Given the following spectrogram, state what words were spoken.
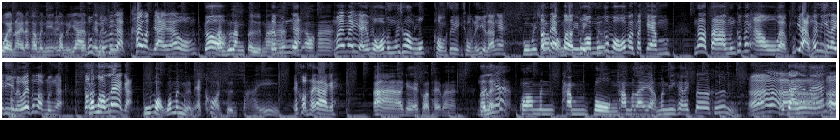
ป่วยหน่อยนะครับวันนี้ขออนุญาต ผมเพิ่งซื้อมาจากค่ายหวัดใหญ่นะครับผม ก็ ตันทุลังตื่นมาแต่มึงอะ SL5 ไม่ไม่อยากจะบอกว่ามึงไม่ชอบลุคของซีวิกชมนี้อยู่แล้วไง กูไม่ชตั้อบงแต่ของเปิด Civic ตัวมึงก็บอกว่ามันสแกม หน้าตามึงก็ไม่เอาแบบทุกอย่างไม่มีอะไรดีเลยเว้ยสำหรับมึงอะตอนทั้งตอนแรกอะกูบอกว่ามันเหมือน Accord เกินไป ไอ้ขอไทยอาร์ไง อ่าโอเค Accord Type มานั่แล้วนแหละ เนี่ยพอมันทำโป่งทำอะไรอะมันมีคาแรคเตอร์ขึ้น อ่าเข้าใจใช่ไหม อ่า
